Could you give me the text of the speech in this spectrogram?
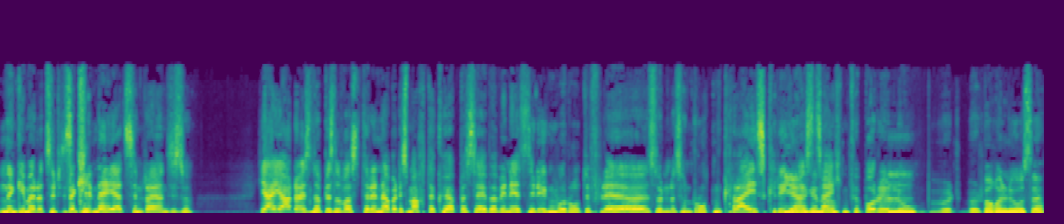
Und dann gehen wir da zu dieser Kinderärztin rein und sie so, ja, ja, da ist noch ein bisschen was drin, aber das macht der Körper selber. Wenn er jetzt nicht irgendwo rote, äh, so, einen- so einen roten Kreis kriegt Ja, als genau. Zeichen für Borrelio, Bor- Bor- Borreliose.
